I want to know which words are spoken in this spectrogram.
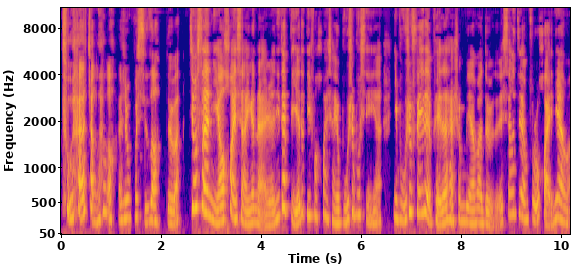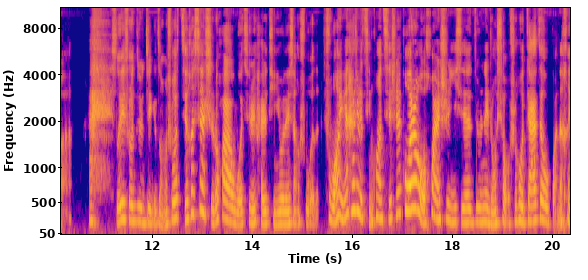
图他长得老还是不洗澡，对吧？就算你要幻想一个男人，你在别的地方幻想也不是不行呀。你不是非得陪在他身边吗，对不对？相见不如怀念嘛。唉，所以说就这个怎么说？结合现实的话，我其实还是挺有点想说的。就是王语嫣她这个情况，其实颇让我幻视一些，就是那种小时候家教管得很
